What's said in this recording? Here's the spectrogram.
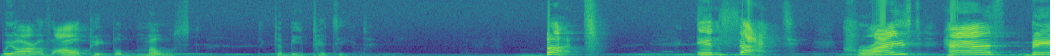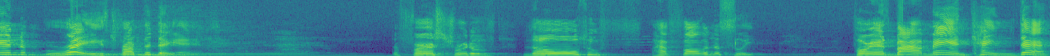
we are of all people most to be pitied. But in fact, Christ has been raised from the dead. The first fruit of those who have fallen asleep. For as by a man came death,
